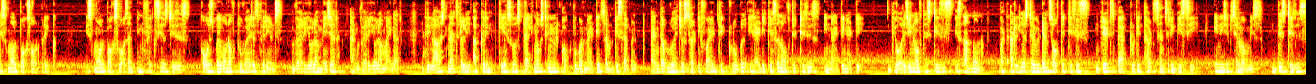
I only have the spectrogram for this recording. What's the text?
Smallpox outbreak. Smallpox was an infectious disease caused by one of two virus variants, variola major and variola minor. The last naturally occurring case was diagnosed in October 1977 and WHO certified the global eradication of the disease in 1980. The origin of this disease is unknown, but earliest evidence of the disease dates back to the 3rd century BC in Egyptian mummies. This disease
